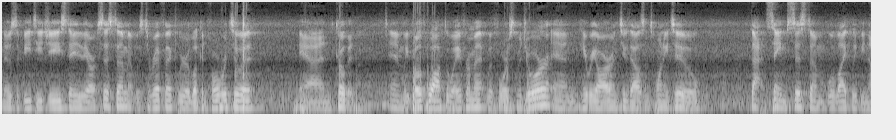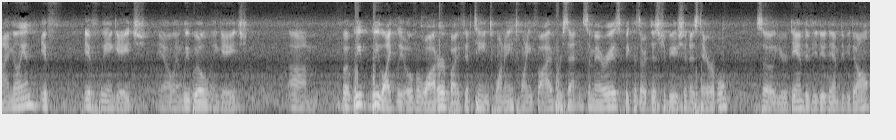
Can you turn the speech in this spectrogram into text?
It was a BTG state of the art system. It was terrific. We were looking forward to it, and COVID, and we both walked away from it with force majeure. And here we are in 2022 that same system will likely be 9 million if if we engage you know and we will engage. Um, but we, we likely overwater by 15 20 25% in some areas because our distribution is terrible. So you're damned if you do damned if you don't.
